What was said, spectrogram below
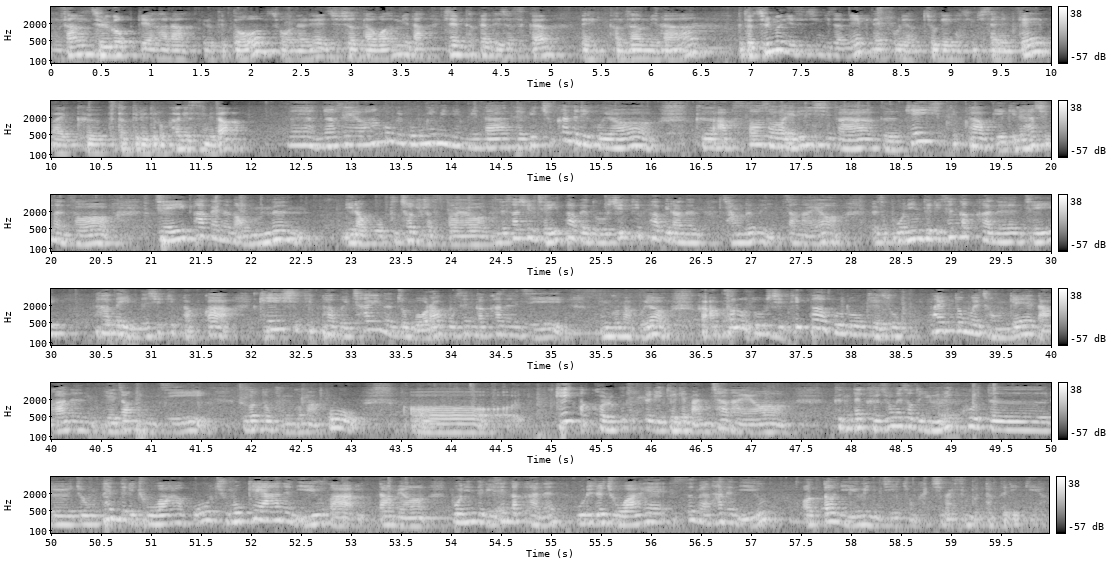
항상 즐겁게 하라 이렇게 또 조언을 해주셨다고 합니다. 기자님 답변 되셨을까요? 네, 감사합니다. 또 질문 있으신 기자님, 네, 우리 앞쪽에 계신 기자님께 마이크 부탁드리도록 하겠습니다. 네, 안녕하세요. 한국일보 홍혜민입니다. 데뷔 축하드리고요. 그 앞서서 에린 씨가 그 K-시티팝 얘기를 하시면서 J-팝에는 없는 이라고 붙여주셨어요. 근데 사실 J-팝에도 시티팝이라는 장르는 있잖아요. 그래서 본인들이 생각하는 J-팝에 있는 시티팝과 K-시티팝의 차이는 좀 뭐라고 생각하는지 궁금하고요. 그 앞으로도 시티팝으로 계속 활동을 전개해 나가는 예정인지 그것도 궁금하고 어 K-팝 걸그룹들이 되게 많잖아요. 근데 그 중에서도 유니코드를 좀 팬들이 좋아하고 주목해야 하는 이유가 있다면 본인들이 생각하는 우리를 좋아했으면 하는 이유 어떤 이유인지 좀 같이 말씀 부탁드릴게요.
